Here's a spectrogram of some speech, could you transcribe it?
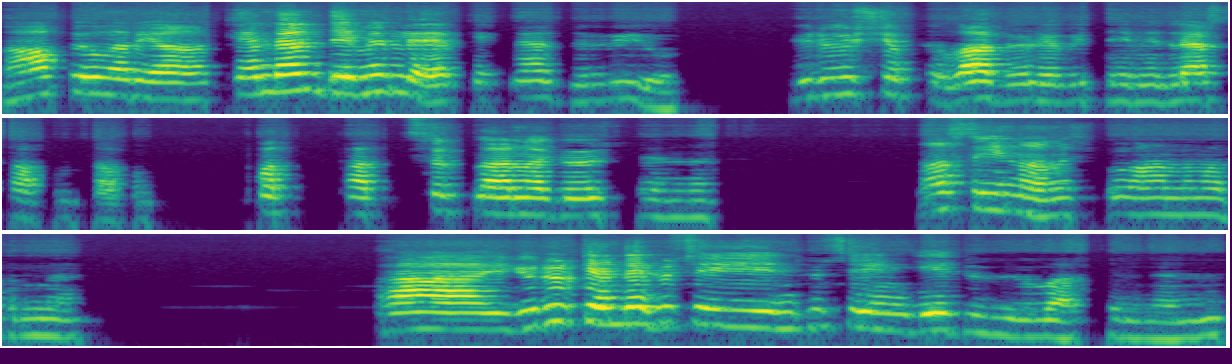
Ne yapıyorlar ya? Kendilerini demirle erkekler dövüyor. Yürüyüş yapıyorlar böyle bir demirler sapın sapın. Pat pat sırtlarına göğüslerine. Nasıl inanış bu anlamadım ben. Ha, yürürken de Hüseyin, Hüseyin diye dövüyorlar kendilerini.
